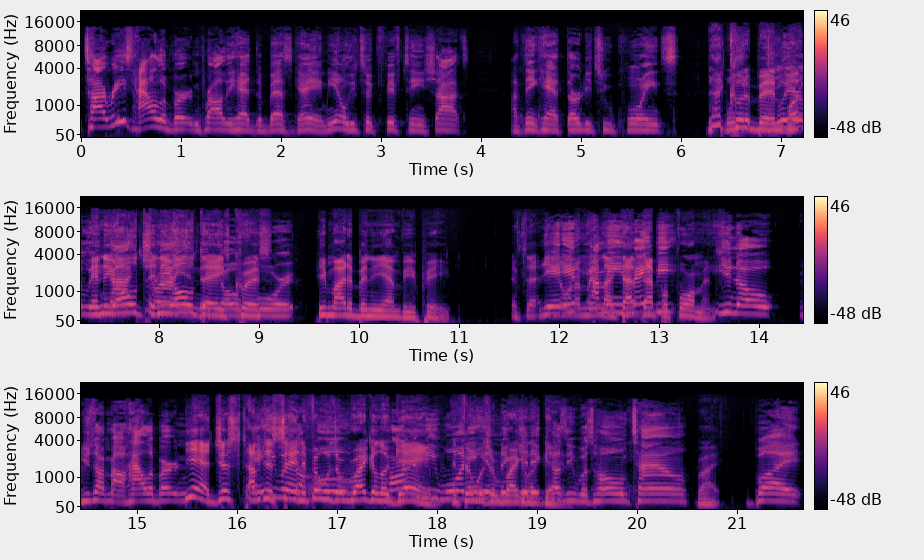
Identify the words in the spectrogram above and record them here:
Tyrese Halliburton probably had the best game. He only took 15 shots. I think had 32 points. That could have been, but in the old in the old days, Chris, he might have been the MVP. If that, Yeah, you know what I mean? I like mean, that, that performance. You know, you talking about Halliburton? Yeah, just I'm And just saying if it was a regular game, if it was a regular it because he was hometown, right? But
